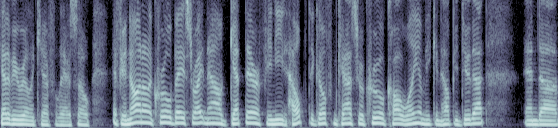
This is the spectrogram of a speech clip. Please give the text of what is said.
got to be really careful there. So if you're not on accrual base right now, get there. If you need help to go from cash to accrual, call William. He can help you do that. And, uh,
